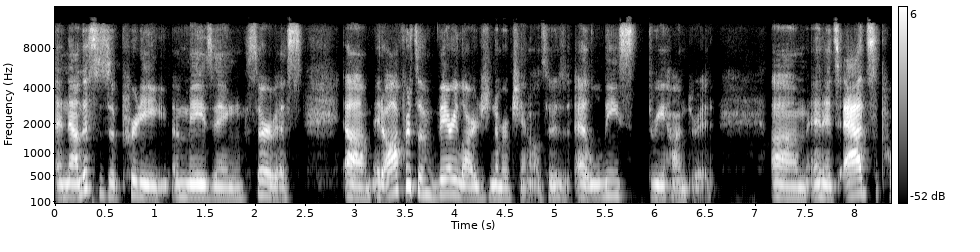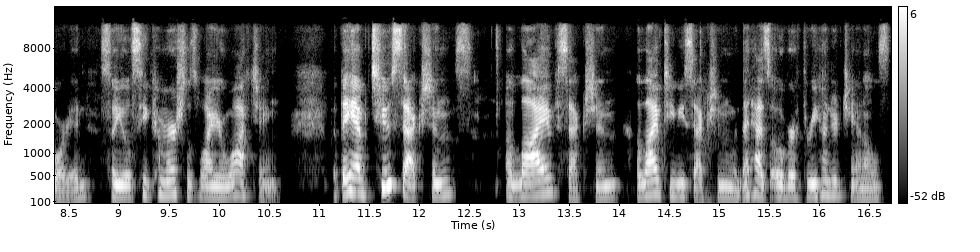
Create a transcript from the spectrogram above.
And now this is a pretty amazing service. Um, it offers a very large number of channels. There's at least 300. Um, and it's ad supported. So you'll see commercials while you're watching. But they have two sections, a live section, a live TV section that has over 300 channels,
